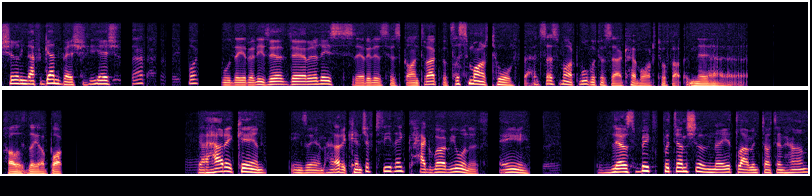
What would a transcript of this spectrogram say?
شو اللي في قلبه ليش؟ they released they, they release they released his contract? It's a smart move. It's a smart move to sack him or to خلاص they are part. هاري كين زين هاري كين شفت في ذيك حق باب يونس إيه there's big potential انه يطلع من توتنهام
